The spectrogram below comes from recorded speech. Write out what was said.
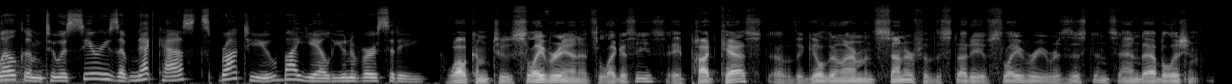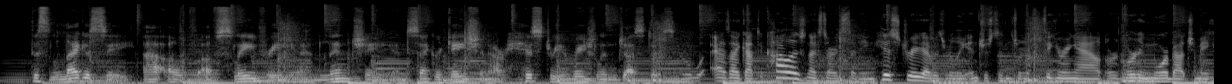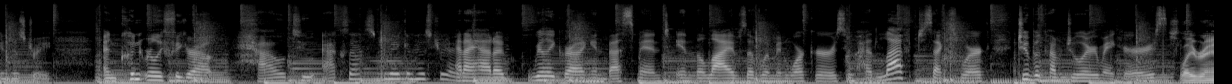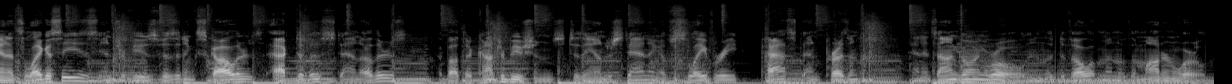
Welcome to a series of netcasts brought to you by Yale University. Welcome to Slavery and Its Legacies, a podcast of the Gilder Lehrman Center for the Study of Slavery, Resistance, and Abolition. This legacy uh, of, of slavery and lynching and segregation, our history of racial injustice. As I got to college and I started studying history, I was really interested in sort of figuring out or learning more about Jamaican history and couldn't really figure out how to access Jamaican history. And I had a really growing investment in the lives of women workers who had left sex work to become jewelry makers. Slavery and Its Legacies interviews visiting scholars, activists, and others about their contributions to the understanding of slavery, past and present, and its ongoing role in the development of the modern world.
